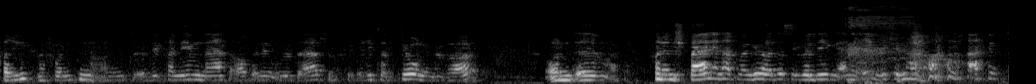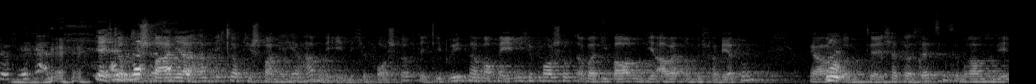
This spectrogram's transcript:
Paris gefunden und äh, die Vernehmen nach auch in den USA schon für Irritationen gesorgt. Und ähm, Und in Spanien hat man gehört, dass sie überlegen, eine ähnliche Norm einzuführen. Ja, ich Also glaube, was die Spanier, ich glaub, die Spanier hier haben eine ähnliche Vorschrift. Die Briten haben auch eine ähnliche Vorschrift, aber die bauen, die arbeiten noch mit Verwertung. Ja, Ja. und äh, ich hatte das letztens im Rahmen so die,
